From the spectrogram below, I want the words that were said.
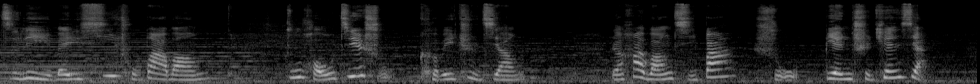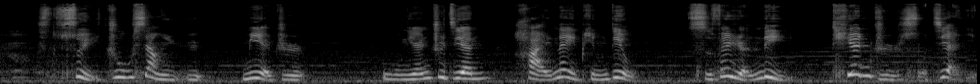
自立为西楚霸王，诸侯皆属，可谓至强。然汉王其八蜀鞭笞天下，遂诛项羽，灭之。五年之间，海内平定，此非人力，天之所见也。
